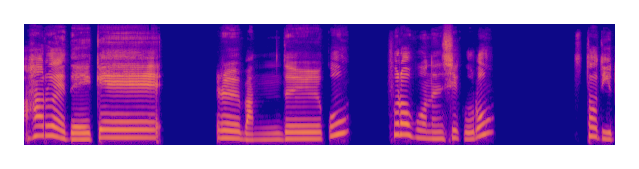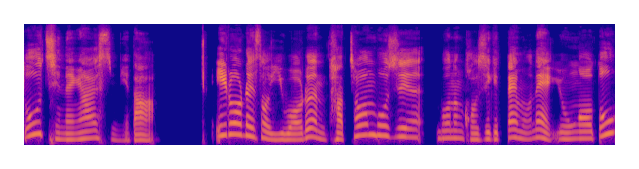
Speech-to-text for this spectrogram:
하루에 4 개를 만들고 풀어보는 식으로 스터디도 진행하였습니다. 1월에서 2월은 다 처음 보시 보는 것이기 때문에 용어도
